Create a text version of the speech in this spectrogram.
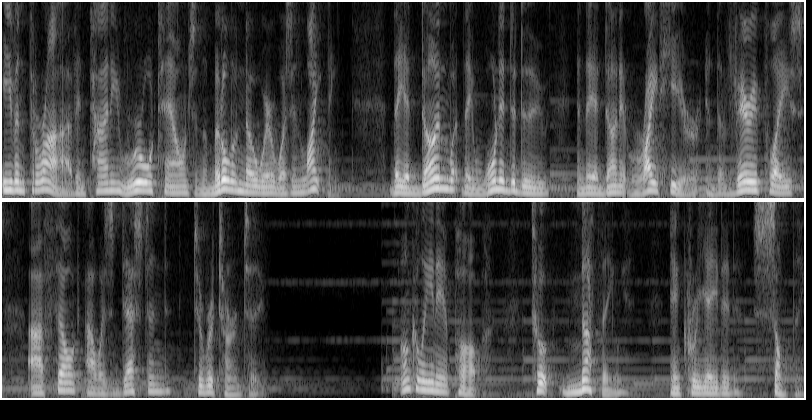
even thrive in tiny rural towns in the middle of nowhere was enlightening. They had done what they wanted to do, and they had done it right here in the very place I felt I was destined to return to. Uncle Ian and Aunt Pup took nothing and created something.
